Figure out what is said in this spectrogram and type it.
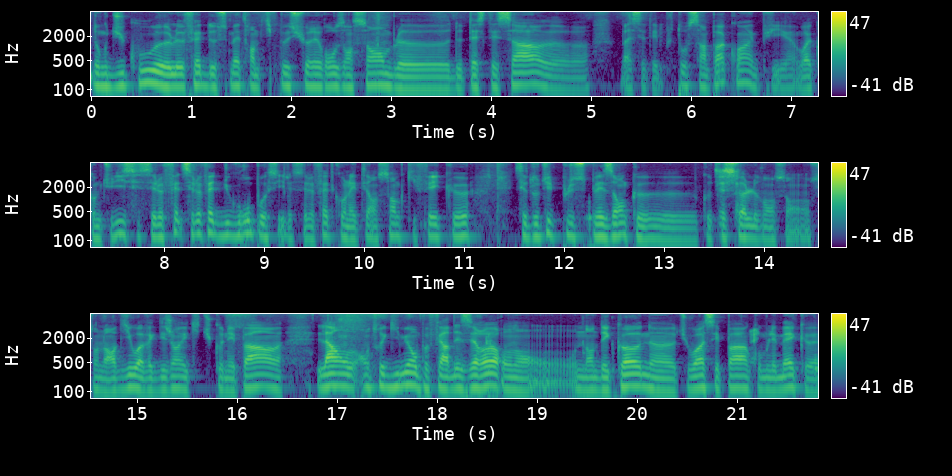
Donc, du coup, le fait de se mettre un petit peu sur Heroes ensemble, de tester ça, bah, c'était plutôt sympa, quoi. Et puis, ouais, comme tu dis, c'est le fait, c'est le fait du groupe aussi. C'est le fait qu'on était ensemble qui fait que c'est tout de suite plus plaisant que, que tout seul devant son, son ordi ou avec des gens avec qui tu connais pas. Là, on- entre guillemets, on peut faire des erreurs, on en, on en déconne, tu vois. C'est pas comme les mecs.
